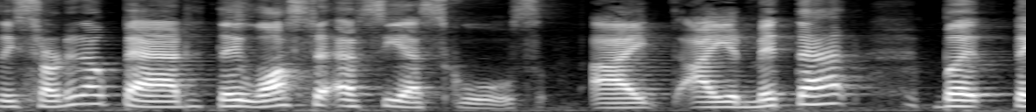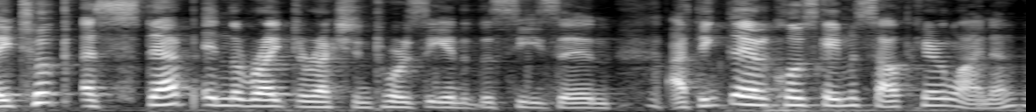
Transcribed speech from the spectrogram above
they started out bad. They lost to FCS schools. I I admit that, but they took a step in the right direction towards the end of the season. I think they had a close game with South Carolina.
